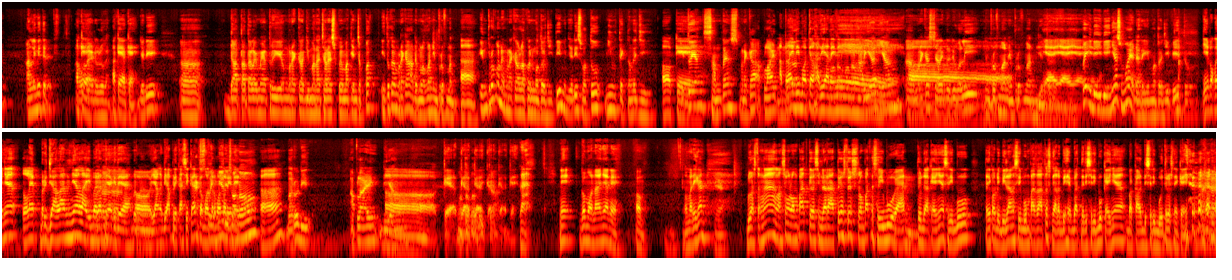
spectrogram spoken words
unlimited. Oke. Awalnya dulu kan. Oke oke. Jadi eh, data telemetri yang mereka gimana caranya supaya makin cepat itu kan mereka ada melakukan improvement. Ah, Improvement yang mereka lakukan di MotoGP menjadi suatu new technology. Oke. Itu yang sometimes mereka apply Apply di motor harian ini. motor harian yang uh, mereka secara gradually improvement improvement gitu. Iya, iya, iya. Tapi ide-idenya semua ya dari MotoGP itu. Jadi pokoknya lab berjalannya lah ibaratnya Benar, gitu ya. benar. Oh, yang diaplikasikan ke Ekstrimnya motor-motor ini. sono. Heeh. Baru di apply di yang Oh, Oke oke motor oke oke oke oke. Nah, nih gue mau nanya nih, Om. Om Ari kan Iya. dua setengah langsung lompat ke 900 terus lompat ke 1000 kan. Hmm. Itu udah kayaknya 1000 Tadi kalau dibilang 1400 nggak lebih hebat dari 1000 kayaknya bakal di 1000 terus nih kayaknya.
